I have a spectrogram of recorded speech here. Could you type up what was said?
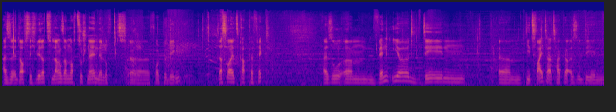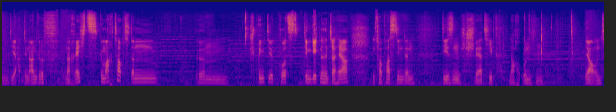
Also er darf sich weder zu langsam noch zu schnell in der Luft äh, fortbewegen. Das war jetzt gerade perfekt. Also ähm, wenn ihr den ähm, die zweite Attacke, also den, die, den Angriff nach rechts gemacht habt, dann ähm, springt ihr kurz dem Gegner hinterher und verpasst ihn dann diesen Schwerthieb nach unten. Ja, und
